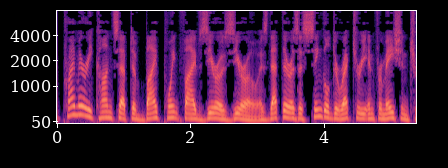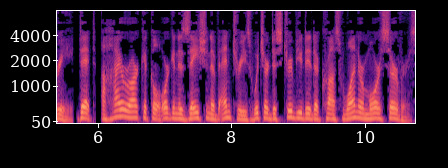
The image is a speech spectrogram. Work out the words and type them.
primary concept of BY.500 is that there is a single directory information tree DIT, a hierarchical organization of entries which are distributed across one or more servers,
